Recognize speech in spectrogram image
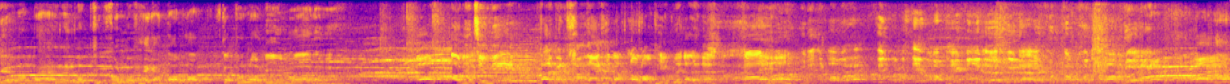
เยอะมากๆเลยแล้วแบบทุกคนแบบให้การตอบรับกับพวกเราดีมากเลยนะก็เอาจริงๆนี่น่าจะเป็นครั้งแรกที่แบบเราร้องเพลงด้วยกันเลยนะใช่ไหมวันนี้จะบอกว่าสิ่งที่พิเศษของเพลงนี้เลยก็คือได้คุณสองคนร้องด้วยนะครับได้ครับ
